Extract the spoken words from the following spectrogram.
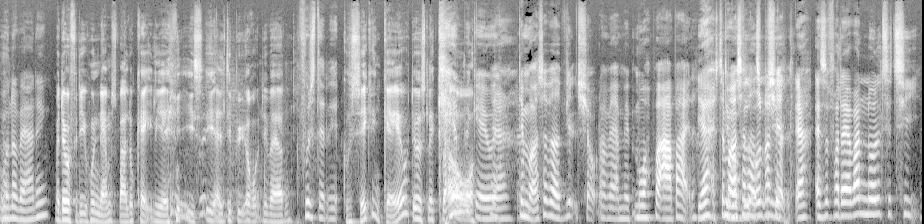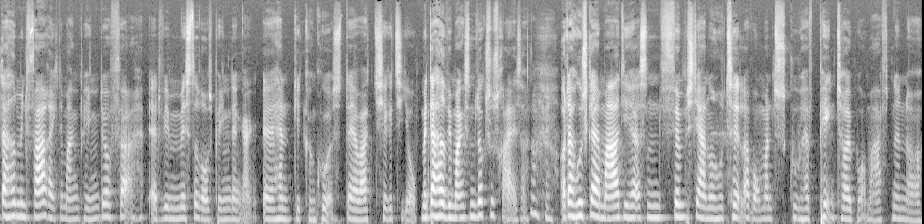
ja. uden at være det. Ikke? Men det var fordi, hun nærmest var lokal i, i, i alle de byer rundt i verden. Fuldstændig. Gud, sikke en gave. Det var slet ikke klar Kæmpe over. gave, ja. Det må også have været vildt sjovt at være med mor på arbejde. Ja, altså, det, må var også have været vidunderligt. specielt. Ja, altså fra da jeg var 0 til 10, der havde min far rigtig mange penge. Det var før, at vi mistede vores penge dengang. Uh, han gik konkurs, da jeg var cirka 10 år. Men der havde vi mange sådan luksusrejser. Okay. Og der husker jeg meget de her sådan femstjernede hoteller, hvor man skulle have pænt tøj på om aftenen, og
